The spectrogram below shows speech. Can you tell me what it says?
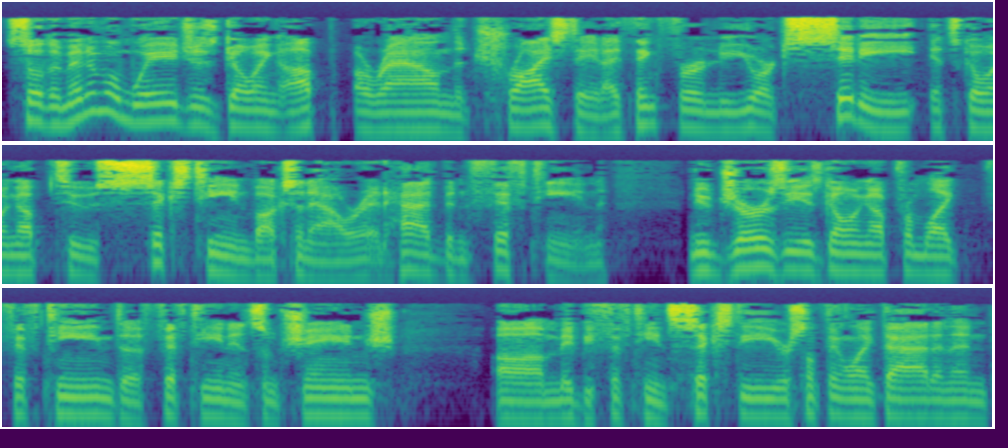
So the minimum wage is going up around the tri-state. I think for New York City, it's going up to 16 bucks an hour. It had been 15. New Jersey is going up from like 15 to 15 and some change, um, maybe 1560 or something like that. And then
